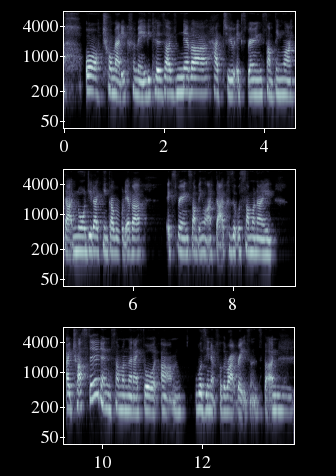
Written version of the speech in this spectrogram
or traumatic for me because I've never had to experience something like that, nor did I think I would ever experience something like that because it was someone I I trusted and someone that I thought um, was in it for the right reasons. But Mm.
